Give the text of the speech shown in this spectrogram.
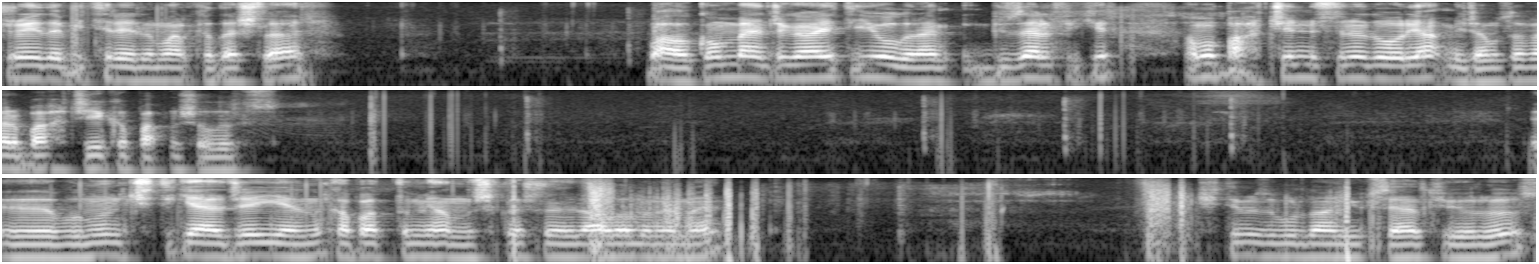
Şurayı da bitirelim arkadaşlar. Balkon bence gayet iyi olur. Hem güzel fikir. Ama bahçenin üstüne doğru yapmayacağım. Bu sefer bahçeyi kapatmış oluruz. Ee, bunun çiti geleceği yerini kapattım yanlışlıkla. Şöyle alalım hemen. Çitimizi buradan yükseltiyoruz.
